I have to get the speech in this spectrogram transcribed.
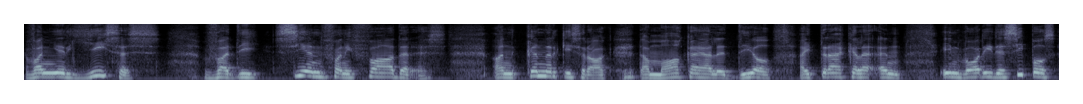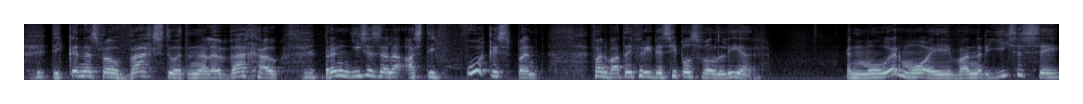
wanneer Jesus wat die seun van die Vader is aan kindertjies raak, dan maak hy hulle deel. Hy trek hulle in en waar die disippels die kinders wou wegstoot en hulle weghou, bring Jesus hulle as die fokuspunt van wat hy vir die disippels wil leer. En hoor mooi wanneer Jesus sê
